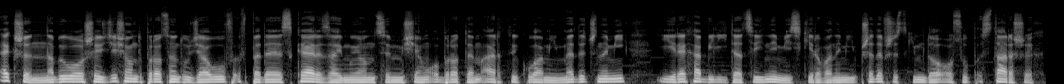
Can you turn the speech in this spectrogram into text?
Action nabyło 60% udziałów w PDS Care zajmującym się obrotem artykułami medycznymi i rehabilitacyjnymi skierowanymi przede wszystkim do osób starszych.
